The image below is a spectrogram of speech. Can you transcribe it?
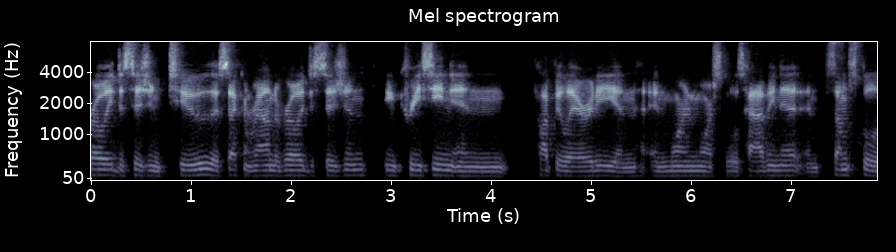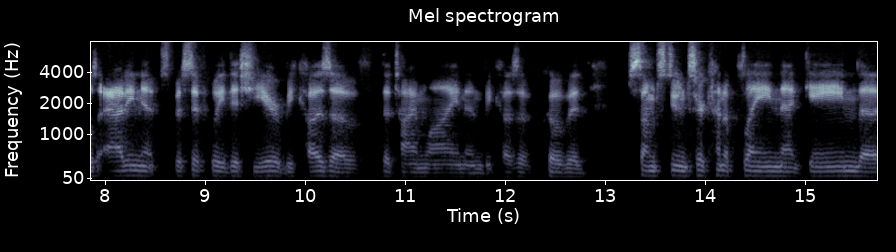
early decision two, the second round of early decision, increasing in popularity and, and more and more schools having it. And some schools adding it specifically this year because of the timeline and because of covid. Some students are kind of playing that game the,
